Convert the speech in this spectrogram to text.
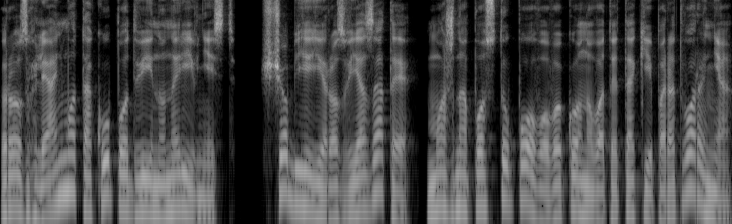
Розгляньмо таку подвійну нерівність. Щоб її розв'язати, можна поступово виконувати такі перетворення,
